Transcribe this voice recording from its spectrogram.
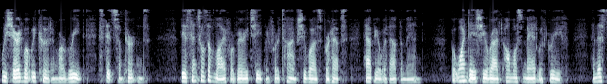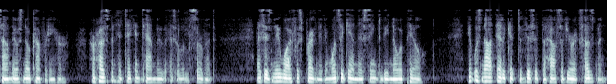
We shared what we could, and Marguerite stitched some curtains. The essentials of life were very cheap, and for a time she was, perhaps, happier without the man. But one day she arrived almost mad with grief, and this time there was no comforting her. Her husband had taken Tamu as a little servant, as his new wife was pregnant, and once again there seemed to be no appeal. It was not etiquette to visit the house of your ex-husband,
